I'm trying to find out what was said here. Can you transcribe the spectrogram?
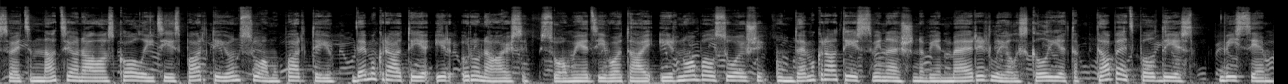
sveicam Nacionālās koalīcijas partiju un Somu partiju. Demokrātija ir runājusi, Somu iedzīvotāji ir nobalsojuši, un demokrātijas svinēšana vienmēr ir lieliska lieta. Tāpēc paldies visiem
